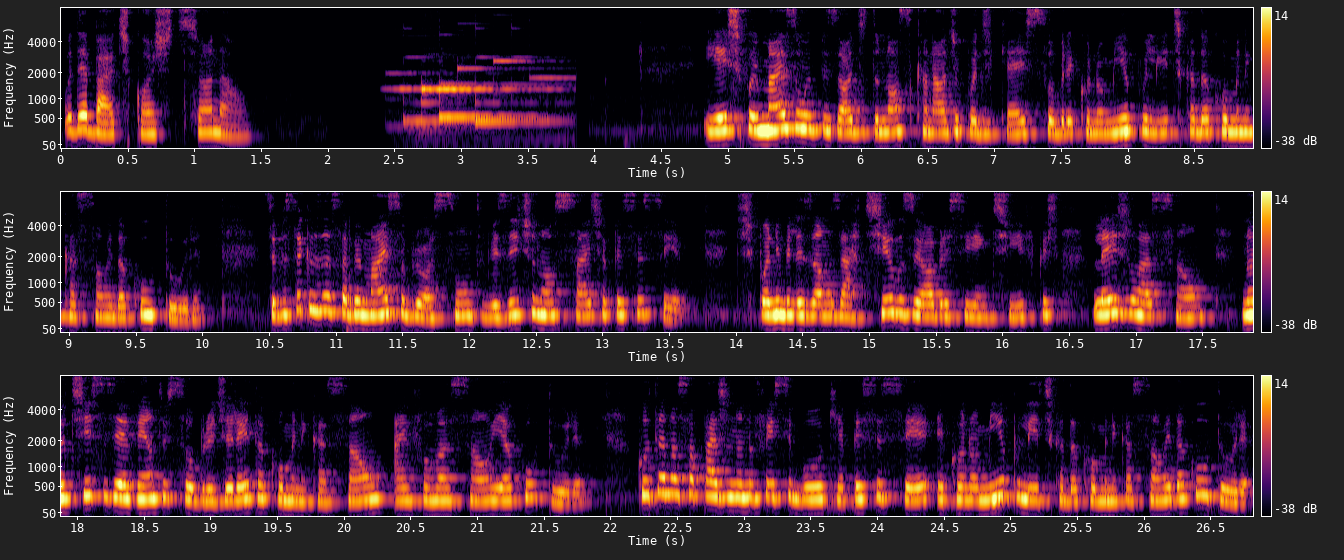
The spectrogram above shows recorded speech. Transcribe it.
o debate constitucional. E este foi mais um episódio do nosso canal de podcast sobre economia política da comunicação e da cultura. Se você quiser saber mais sobre o assunto, visite o nosso site APCC. Disponibilizamos artigos e obras científicas, legislação, notícias e eventos sobre o direito à comunicação, à informação e à cultura. Curta nossa página no Facebook, APCC Economia Política da Comunicação e da Cultura,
